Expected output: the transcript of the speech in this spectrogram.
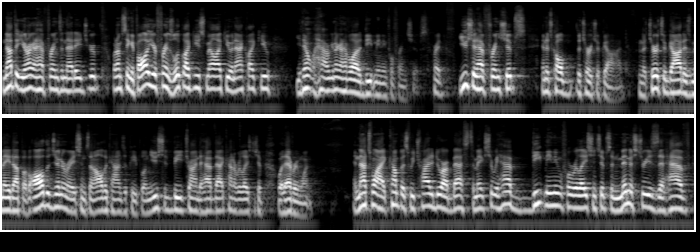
not that you're not going to have friends in that age group. What I'm saying, if all your friends look like you, smell like you, and act like you, you don't have, you're not going to have a lot of deep, meaningful friendships, right? You should have friendships, and it's called the Church of God. And the Church of God is made up of all the generations and all the kinds of people, and you should be trying to have that kind of relationship with everyone. And that's why at Compass, we try to do our best to make sure we have deep, meaningful relationships and ministries that have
